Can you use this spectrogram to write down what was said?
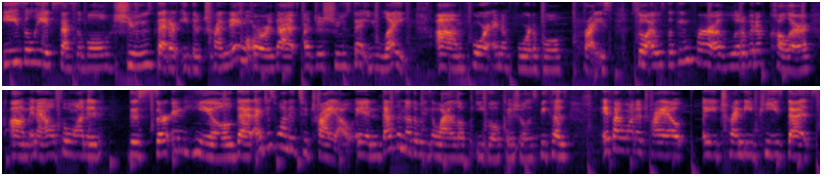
easily accessible shoes that are either trending or that are just shoes that you like um, for an affordable price. So I was looking for a little bit of color um, and I also wanted this certain heel that I just wanted to try out and that's another reason why I love Ego Official is because if I want to try out a trendy piece that's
